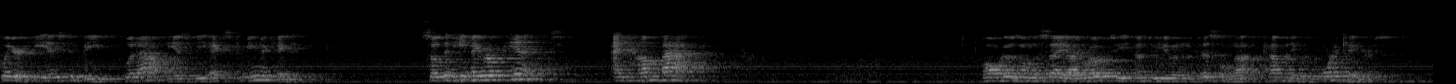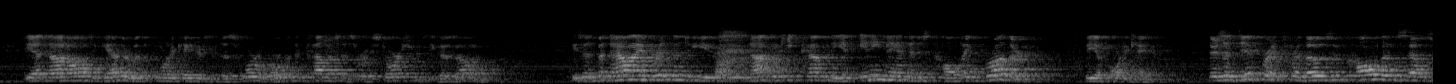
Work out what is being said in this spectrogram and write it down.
clear he is to be put out, he is to be excommunicated, so that he may repent and come back. Paul goes on to say, I wrote to unto you in an epistle not to company with fornicators, yet not altogether with the fornicators of this world, or with the covetous or extortioners. He goes on. He says, But now I have written unto you not to keep company if any man that is called a brother be a fornicator. There's a difference for those who call themselves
